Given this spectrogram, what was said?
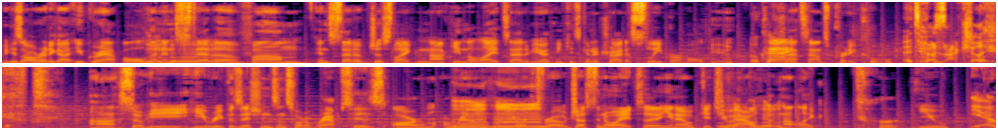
He's already got you grappled, and Mm-hmm. instead of um, instead of just like knocking the lights out of you, I think he's gonna try to sleeper hold you. okay. That sounds pretty cool. it does actually. Uh, so he he repositions and sort of wraps his arm around Mm-hmm. your throat, just in a way to you know get you out, but not like hurt you yeah.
